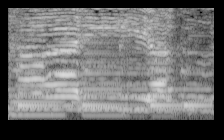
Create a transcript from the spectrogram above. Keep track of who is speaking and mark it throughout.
Speaker 1: Maria Cruz.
